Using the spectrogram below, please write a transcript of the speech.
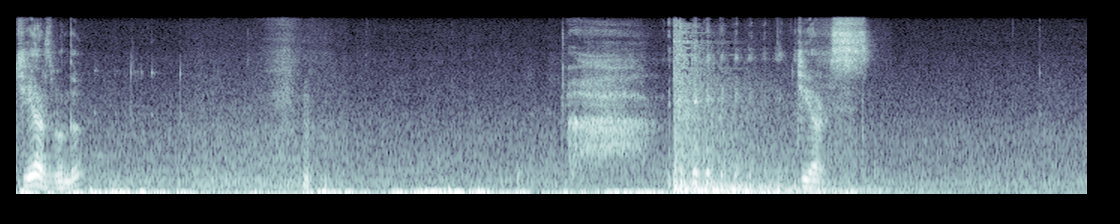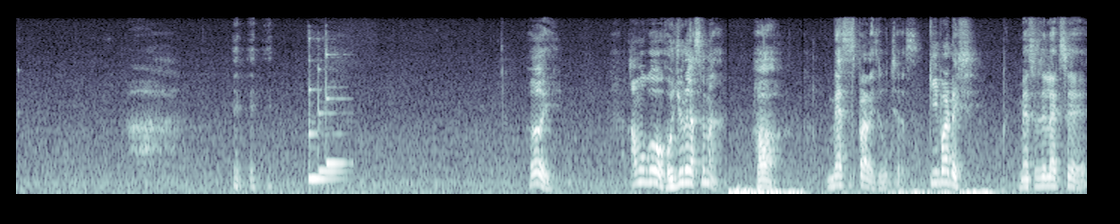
চিয়ার্স বন্ধু। Cheers. ওই আমাকে হুজুরে আছে না? হ মেসেজ পাঠাইছে বুঝছিস? কি পাঠাইছে? মেসেজে লাগছে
